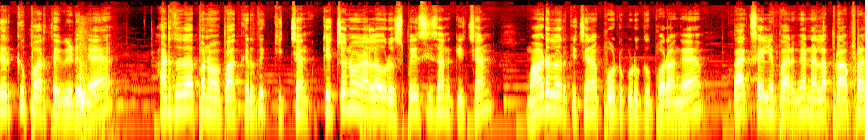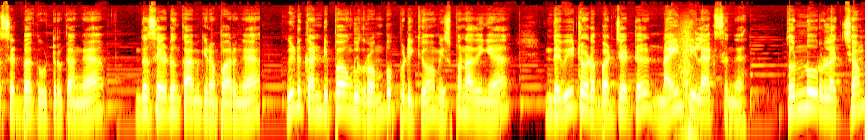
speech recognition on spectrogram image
தெற்கு பார்த்த வீடுங்க. அடுத்ததாக இப்போ நம்ம பார்க்குறது கிச்சன் கிச்சனும் நல்ல ஒரு ஸ்பேசிஸான கிச்சன் மாடுலர் கிச்சனாக போட்டு கொடுக்க போகிறாங்க பேக் சைட்லையும் பாருங்கள் நல்லா ப்ராப்பராக செட் பேக் விட்டுருக்காங்க. இந்த சைடும் காமிக்கிறேன் பாருங்கள் வீடு கண்டிப்பாக உங்களுக்கு ரொம்ப பிடிக்கும். மிஸ் பண்ணாதீங்க. இந்த வீட்டோட பட்ஜெட்டு 90 லேக்ஸுங்க தொண்ணூறு லட்சம்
